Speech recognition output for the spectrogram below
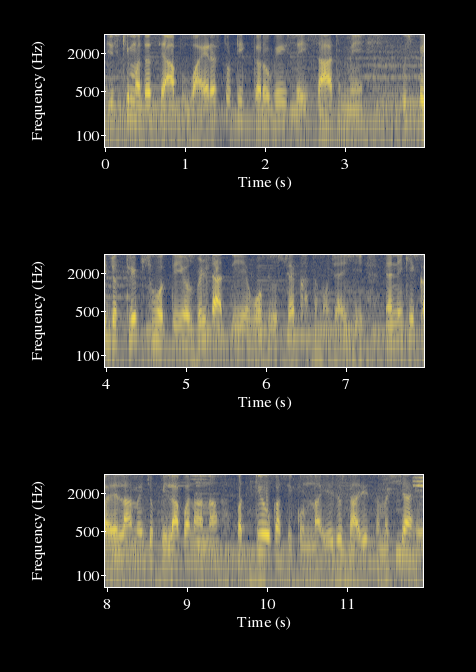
जिसकी मदद से आप वायरस तो ठीक करोगे ही सही, साथ में उस पर जो थ्रिप्स होती है और विल्ट आती है, वो भी उससे ख़त्म हो जाएगी। यानी कि करेला में जो पीलापन आना, पत्तियों का सिकुड़ना, ये जो सारी समस्या है,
